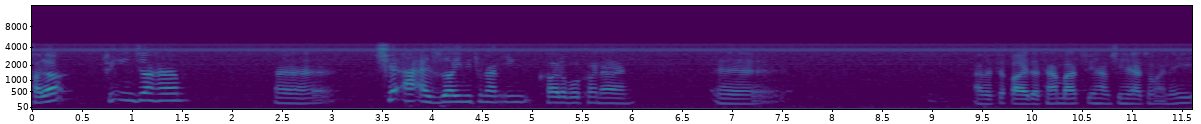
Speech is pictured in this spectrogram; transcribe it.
حالا تو اینجا هم چه اعضایی می‌تونن این کارو بکنن؟ البته قاعدتا باید توی همچین هیئت امنه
